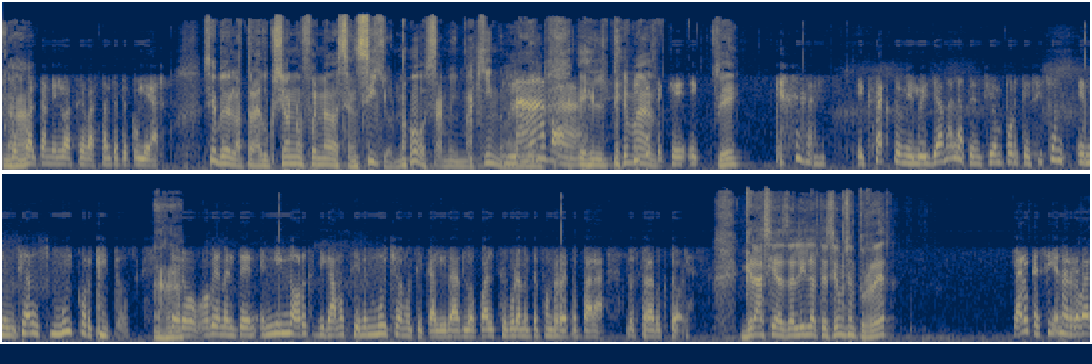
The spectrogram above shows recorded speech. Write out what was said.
lo cual también lo hace bastante peculiar. Sí, pero la traducción no fue nada sencillo, ¿no? O sea, me imagino. Nada. El, tema... Que, eh, sí. Exacto, mi Luis, llama la atención porque sí son enunciados muy cortitos, pero obviamente en, en digamos, tiene mucha musicalidad, lo cual seguramente fue un reto para los traductores. Gracias, Dalila, te seguimos en tu red. Claro que sí, en arroba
